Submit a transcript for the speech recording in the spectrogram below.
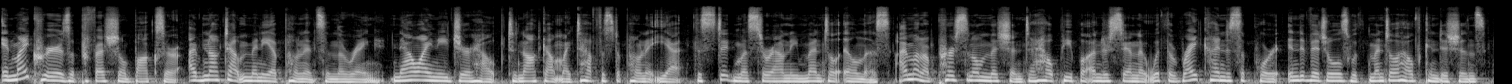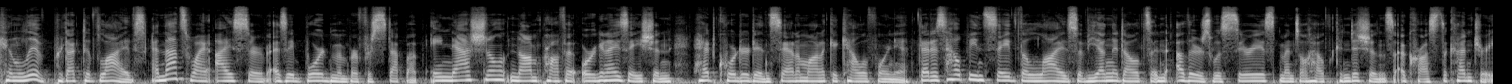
In my career as a professional boxer, I've knocked out many opponents in the ring. Now I need your help to knock out my toughest opponent yet the stigma surrounding mental illness. I'm on a personal mission to help people understand that with the right kind of support, individuals with mental health conditions can live productive lives. And that's why I serve as a board member for Step Up, a national nonprofit organization headquartered in Santa Monica, California, that is helping save the lives of young adults and others with serious mental health conditions across the country.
